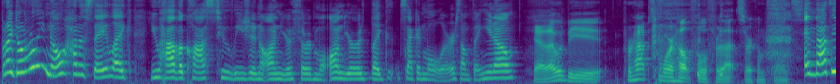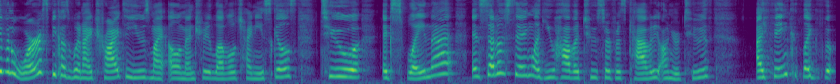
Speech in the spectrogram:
But I don't really know how to say like you have a class 2 lesion on your third mol- on your like second molar or something you know? Yeah, that would be perhaps more helpful for that circumstance. and that's even worse because when I try to use my elementary level Chinese skills to explain that, instead of saying like you have a two surface cavity on your tooth, I think like the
